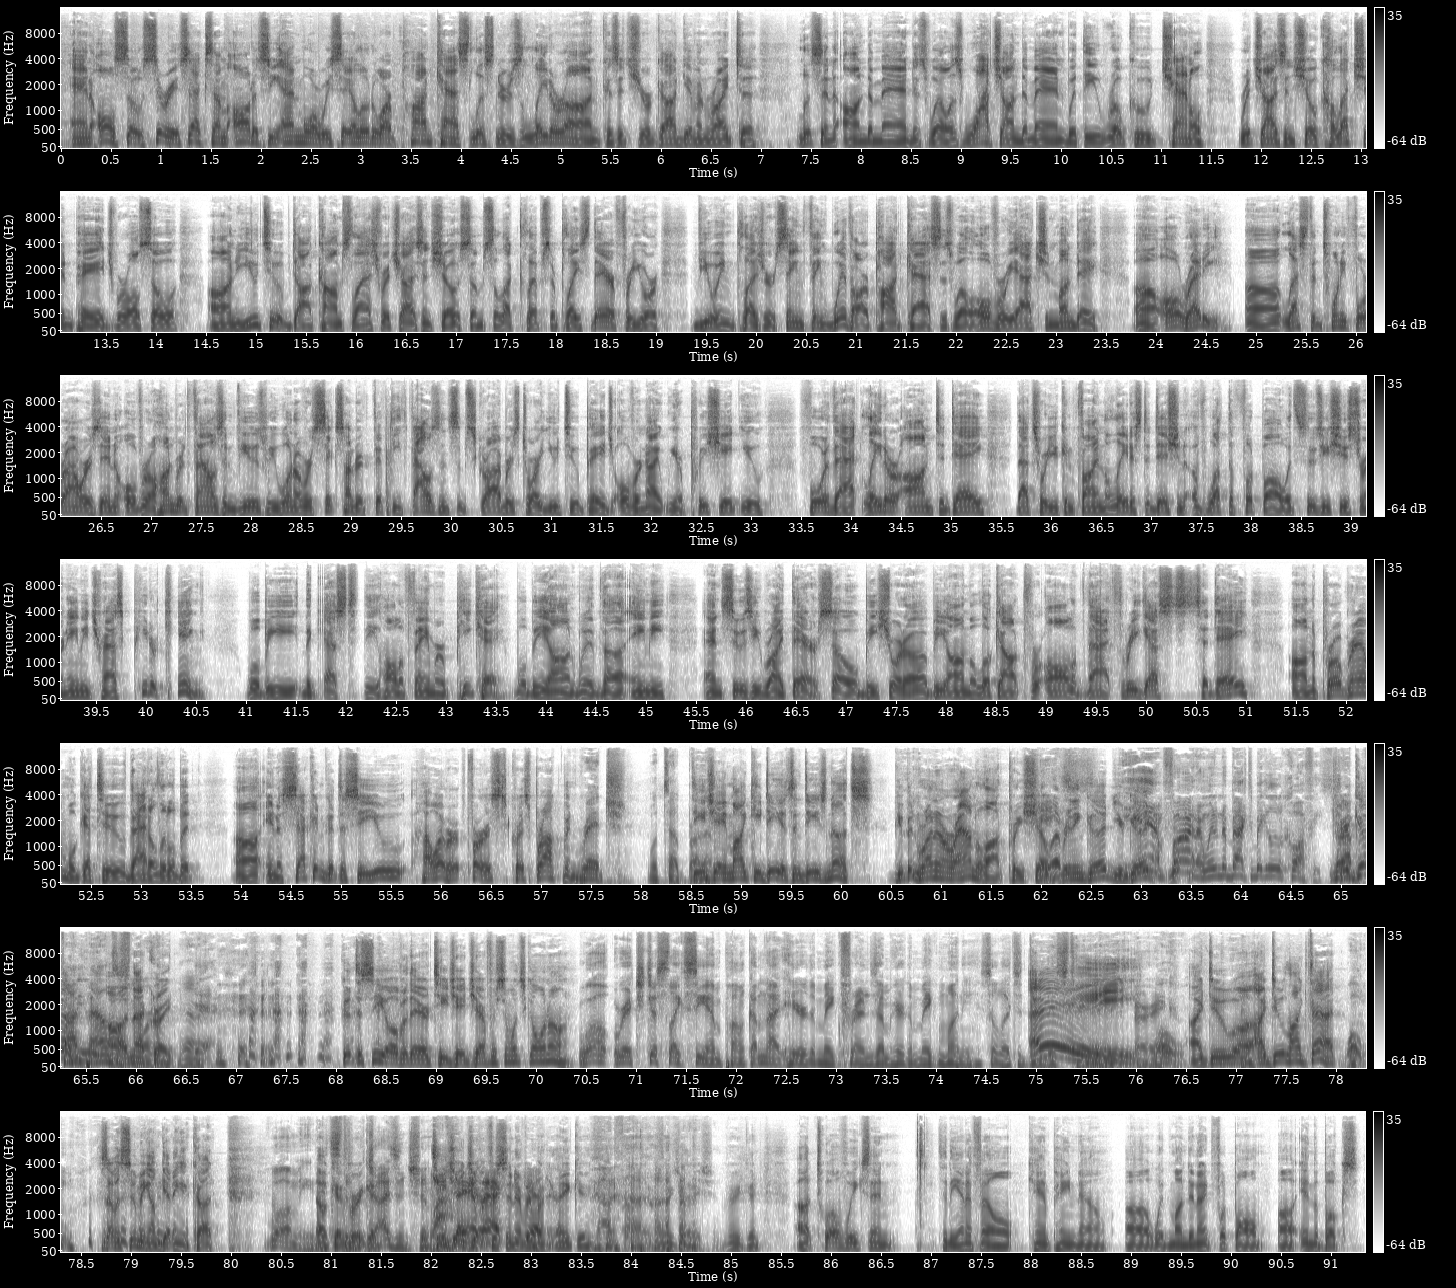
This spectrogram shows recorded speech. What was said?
And also Sirius XM, Odyssey, and more. We say hello to our podcast listeners later on because it's your God given right to listen on demand as well as watch on demand with the Roku channel Rich Eisen Show collection page. We're also on youtube.com slash Rich Eisen Show. Some select clips are placed there for your viewing pleasure. Same thing with our podcast as well. Overreaction Monday uh, already. Uh, less than 24 hours in, over 100,000 views. We won over 650,000 subscribers to our YouTube page overnight. We appreciate you for that. Later on today, that's where you can find the latest edition of What the Football with Suzy Shuster and Amy Trask. Peter King will be the guest. The Hall of Famer PK will be on with uh, Amy and Suzy right there. So be sure to be on the lookout for all of that. Three guests today on the program. We'll get to that a little bit uh, in a second. Good to see you. However, first, Chris Brockman. Rich, what's up, brother? DJ Mikey D is in D's nuts. You've been running around a lot pre-show. Jeez. Everything good? You're good. Yeah, I'm fine. I went in the back to make a little coffee. Very good. five pounds oh, this not morning. great. Yeah. Good to see you over there, TJ Jefferson. What's going on? Well, Rich, just like CM Punk, I'm not here to make friends. I'm here to make money. So let's do Hey! this today. All right. Whoa. I do. Uh, I do like that. Whoa. Because I'm assuming I'm getting a cut. Well, I mean, Okay, it's very Rich good. Eisen show. TJ Damn Jefferson, everybody. together. Thank you. Godfather Very good. Very good. Uh, Twelve weeks in to the NFL campaign now, uh, with Monday Night Football uh, in the books,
